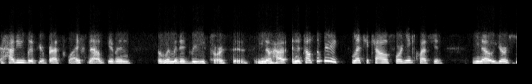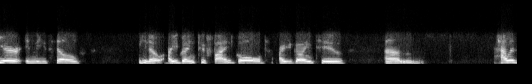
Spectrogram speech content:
how do you live your best life now given the limited resources? You know, how and it's also very much a Californian question. You know, you're here in these hills. You know, are you going to find gold? Are you going to um, how is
